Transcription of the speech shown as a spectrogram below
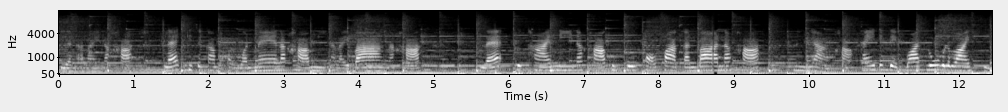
เดือนอะไรนะคะ และกิจกรรมของวันแม่นะคะมีอะไรบ้างนะคะ และสุดท้ายนี้นะคะคุณครูขอฝากกันบ้านนะคะหนึ่งอย่างค่ะให้เด็กๆวาดรูประบายสี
